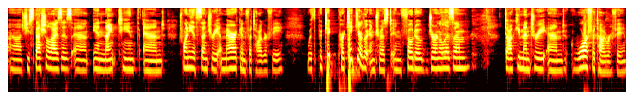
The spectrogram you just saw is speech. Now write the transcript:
Uh, she specializes in, in 19th and 20th century American photography with partic particular interest in photojournalism, documentary, and war photography.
